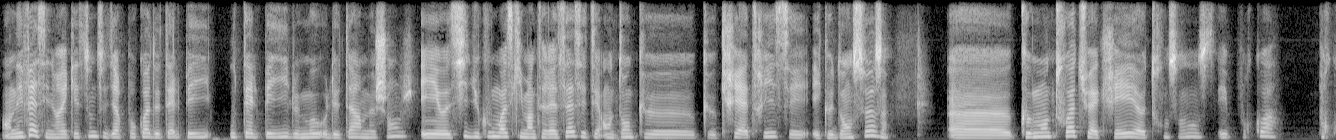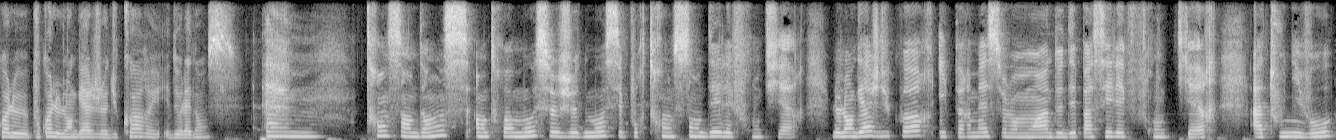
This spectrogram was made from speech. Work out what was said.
En effet, c'est une vraie question de se dire pourquoi de tel pays ou tel pays le mot ou le terme change. Et aussi, du coup, moi, ce qui m'intéressait, c'était en tant que, créatrice et, que danseuse, euh, comment toi tu as créé euh, Transcendance et pourquoi? Pourquoi le, pourquoi le langage du corps et, de la danse? Euh, Transcendance, en trois mots, ce jeu de mots, c'est pour transcender les frontières. Le langage du corps, il permet, selon moi, de dépasser les frontières à tout niveau,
